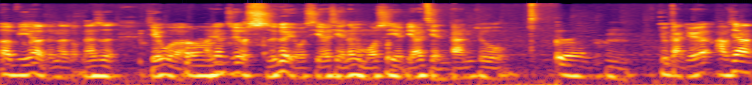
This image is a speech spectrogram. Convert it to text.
二 v 二的那种。但是结果好像只有十个游戏，而且那个模式也比较简单，就对，嗯，就感觉好像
